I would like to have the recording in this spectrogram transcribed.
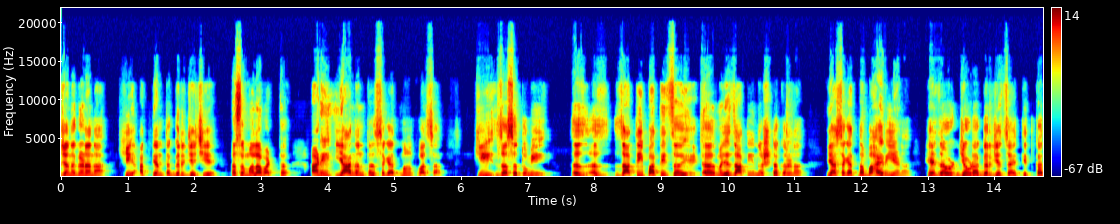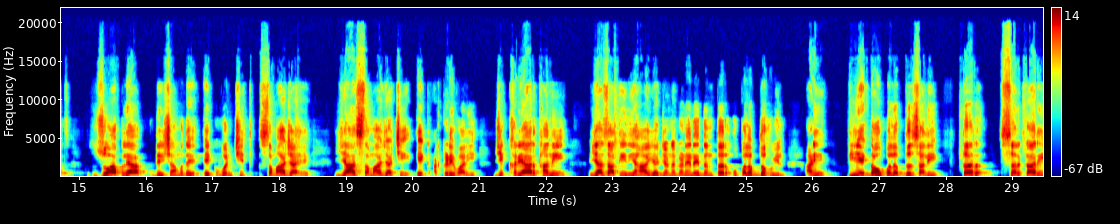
जनगणना ही अत्यंत गरजेची आहे असं मला वाटतं. आणि यानंतर सगळ्यात महत्त्वाचा की जसं तुम्ही जातीपातीचं म्हणजे जाती नष्ट करणं या सगळ्यातनं बाहेर येणं हे जव जेवढं गरजेचं आहे तितकंच जो आपल्या देशामध्ये एक वंचित समाज आहे या समाजाची एक आकडेवारी जी खऱ्या अर्थाने या जातीनिहाय जनगणनेनंतर उपलब्ध होईल. आणि ती एकदा उपलब्ध झाली तर सरकारी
